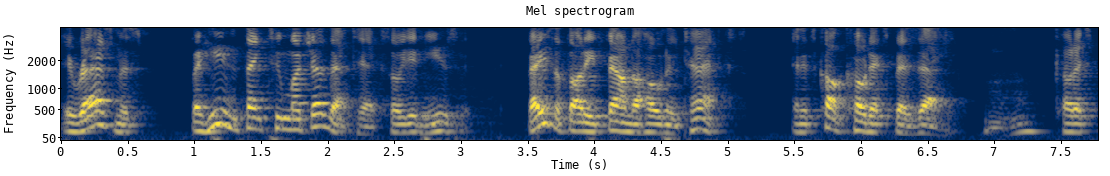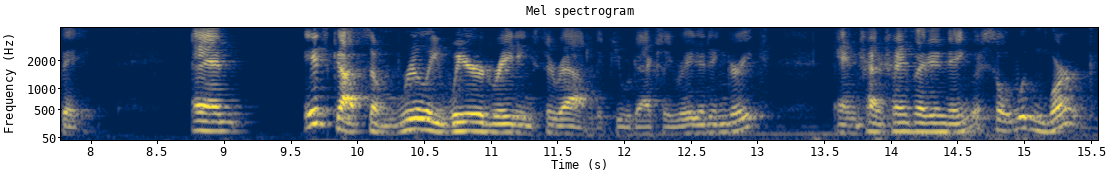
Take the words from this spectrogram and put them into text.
Erasmus, but he didn't think too much of that text, so he didn't use it. Beza thought he'd found a whole new text, and it's called Codex Bezae. Codex B. And it's got some really weird readings throughout it if you would actually read it in Greek and try to translate it into English, so it wouldn't work.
